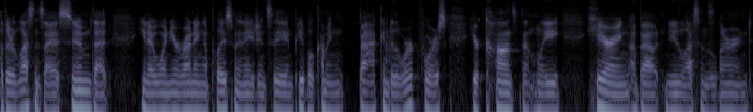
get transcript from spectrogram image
other lessons. I assume that, you know, when you're running a placement agency and people coming back into the workforce, you're constantly hearing about new lessons learned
